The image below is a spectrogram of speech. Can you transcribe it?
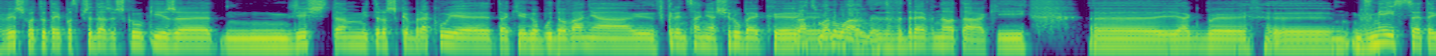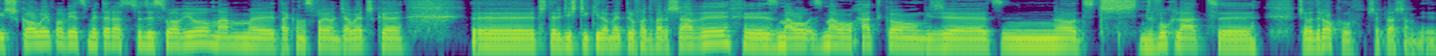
Wyszło tutaj po sprzedaży szkółki, że mm, gdzieś tam mi troszkę brakuje takiego budowania, yy, wkręcania śrubek yy, Prac manualnych. w, drewno, tak i jakby yy, w miejsce tej szkoły, powiedzmy teraz w cudzysłowiu, mam yy, taką swoją działeczkę y, 40 kilometrów od Warszawy z, małą, z małą chatką, gdzie no, dwóch lat, y, czy od roku, przepraszam, nie,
